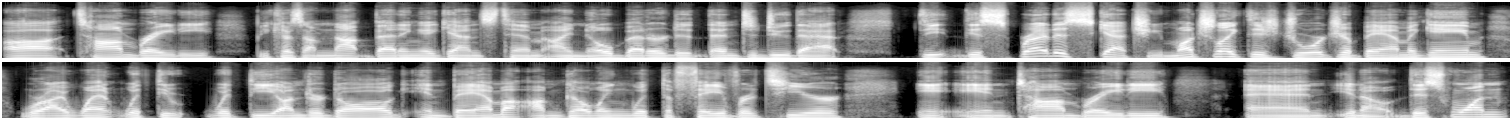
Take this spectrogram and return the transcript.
uh, Tom Brady because I'm not betting against him. I know better to, than to do that. The the spread is sketchy, much like this Georgia Bama game where I went with the with the underdog in Bama. I'm going with the favorites here in, in Tom Brady. And, you know, this one,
